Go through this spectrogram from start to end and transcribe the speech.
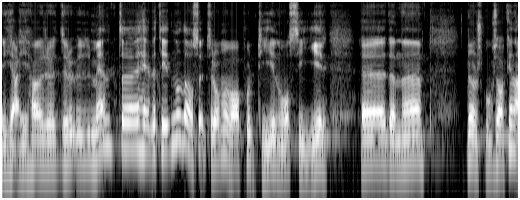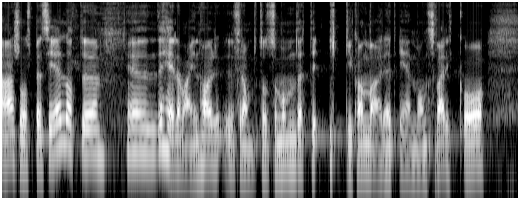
jeg har ment eh, hele tiden, og det er også i tråd med hva politiet nå sier. Denne Lørenskog-saken er så spesiell at det hele veien har framstått som om dette ikke kan være et enmannsverk. og Eh,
